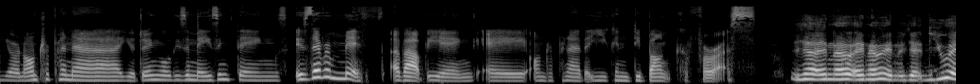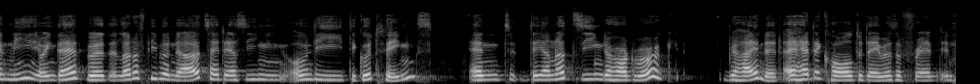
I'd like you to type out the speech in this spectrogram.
You're an entrepreneur, you're doing all these amazing things. Is there a myth about being a entrepreneur that you can debunk for us? Yeah, I know, I know. And you and me knowing that, but a lot of people on the outside they are seeing only the good things and they are not seeing the hard work behind it. I had a call today with a friend and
